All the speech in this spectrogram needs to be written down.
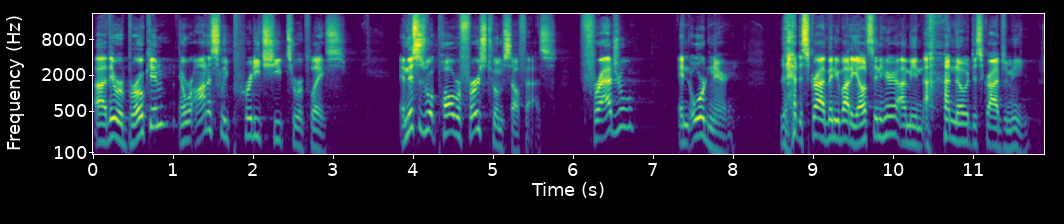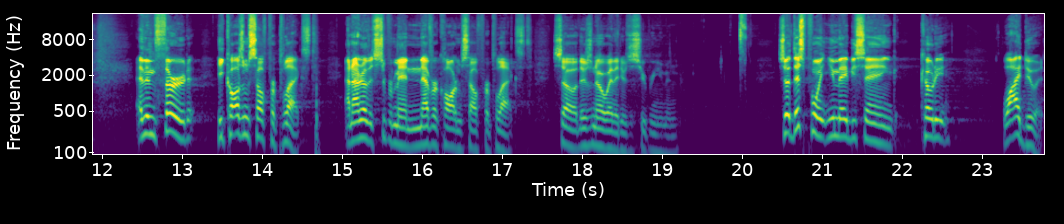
Uh, they were broken and were honestly pretty cheap to replace. And this is what Paul refers to himself as fragile and ordinary. Does that describe anybody else in here? I mean, I know it describes me. And then, third, he calls himself perplexed. And I know that Superman never called himself perplexed. So there's no way that he was a superhuman. So at this point, you may be saying, Cody, why do it?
